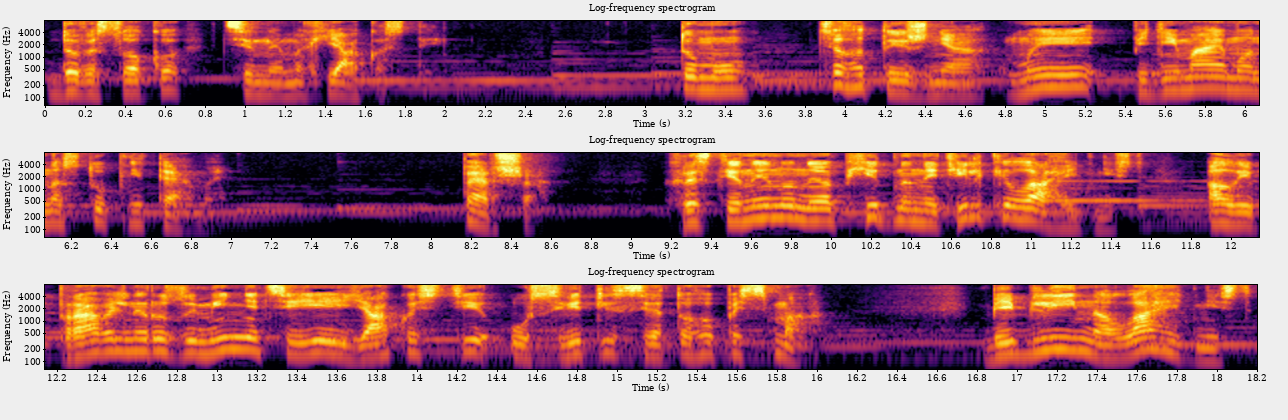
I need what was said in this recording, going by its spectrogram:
до високоцінимих якостей. Тому цього тижня ми піднімаємо наступні теми. Перша. Християнину необхідна не тільки лагідність, але й правильне розуміння цієї якості у світлі святого письма. Біблійна лагідність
